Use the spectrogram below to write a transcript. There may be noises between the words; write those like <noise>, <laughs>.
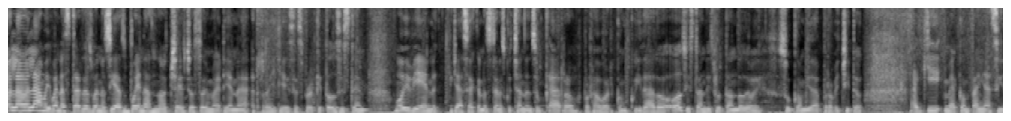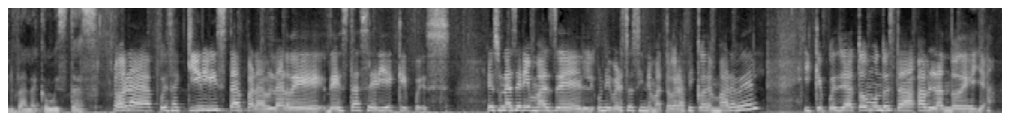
Hola, hola, muy buenas tardes, buenos días, buenas noches. Yo soy Mariana Reyes. Espero que todos estén muy bien, ya sea que nos estén escuchando en su carro, por favor, con cuidado, o si están disfrutando de su comida, provechito. Aquí me acompaña Silvana, ¿cómo estás? Hola, pues aquí lista para hablar de, de esta serie que pues es una serie más del universo cinematográfico de Marvel y que pues ya todo el mundo está hablando de ella.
